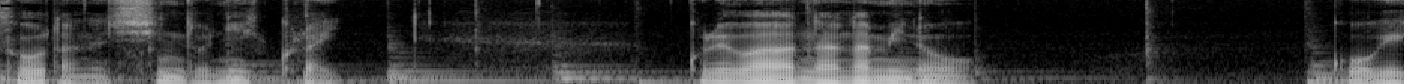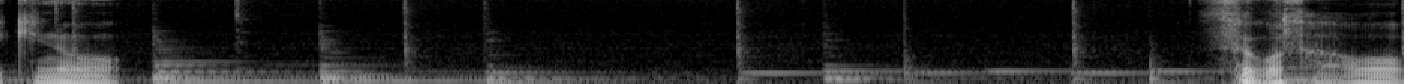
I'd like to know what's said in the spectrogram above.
そうだね、震度2くらい。これは七海の攻撃の凄さを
